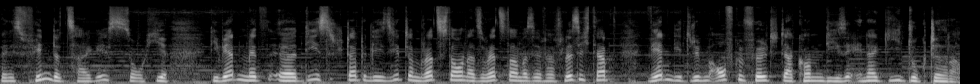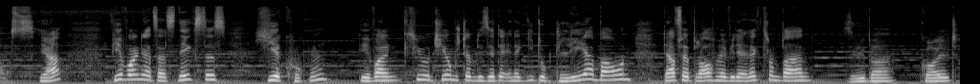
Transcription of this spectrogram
Wenn ich es finde, zeige ich es. So, hier. Die werden mit äh, destabilisiertem Redstone, also Redstone, was ihr verflüssigt habt, werden die drüben aufgefüllt. Da kommen diese Energiedukte raus. Ja? Wir wollen jetzt als nächstes hier gucken. Wir wollen Kryotheum stabilisierte Energiedukt leer bauen. Dafür brauchen wir wieder Elektronbahn, Silber, Gold.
